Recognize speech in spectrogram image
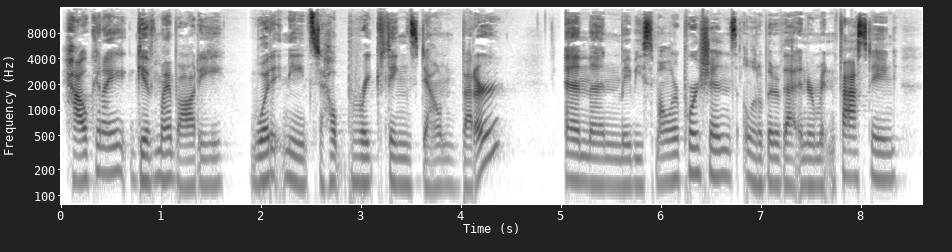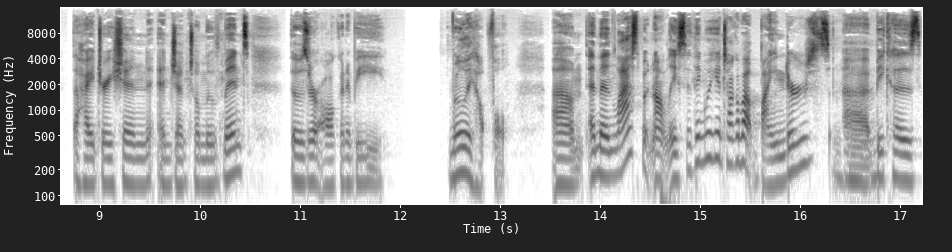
how can I give my body what it needs to help break things down better? And then maybe smaller portions, a little bit of that intermittent fasting, the hydration, and gentle movement. Those are all going to be really helpful. Um, and then last but not least, I think we can talk about binders uh, because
